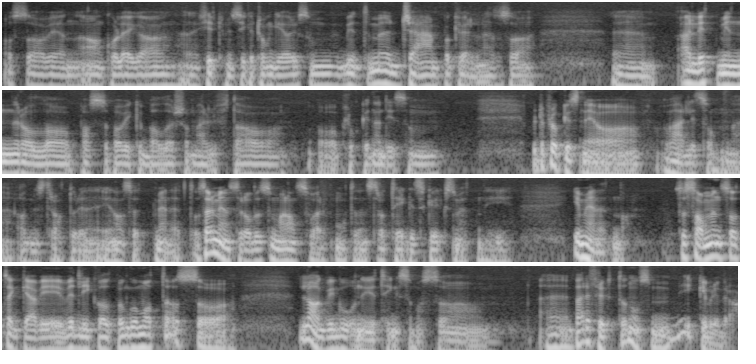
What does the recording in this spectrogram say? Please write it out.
Og så har vi en annen kollega, kirkemusiker Tom Georg, som begynte med jam på kveldene. Så eh, er litt min rolle å passe på hvilke baller som er i lufta, og, og, plukke ned de som burde plukkes ned, og være litt sånn eh, administrator i, en menighet. Og så er det menighetsrådet som har ansvaret for den strategiske virksomheten i, i menigheten. da. Så sammen så tenker jeg vi vedlikeholder på en god måte, og så lager vi gode nye ting som også eh, bærer frukt, og noe som ikke blir bra.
